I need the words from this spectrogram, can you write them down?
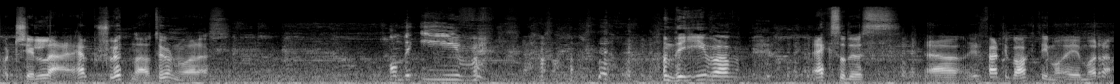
og chiller helt på slutten av turen vår. On the eve. On the eve of Exodus. Ja, vi drar tilbake til i morgen.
